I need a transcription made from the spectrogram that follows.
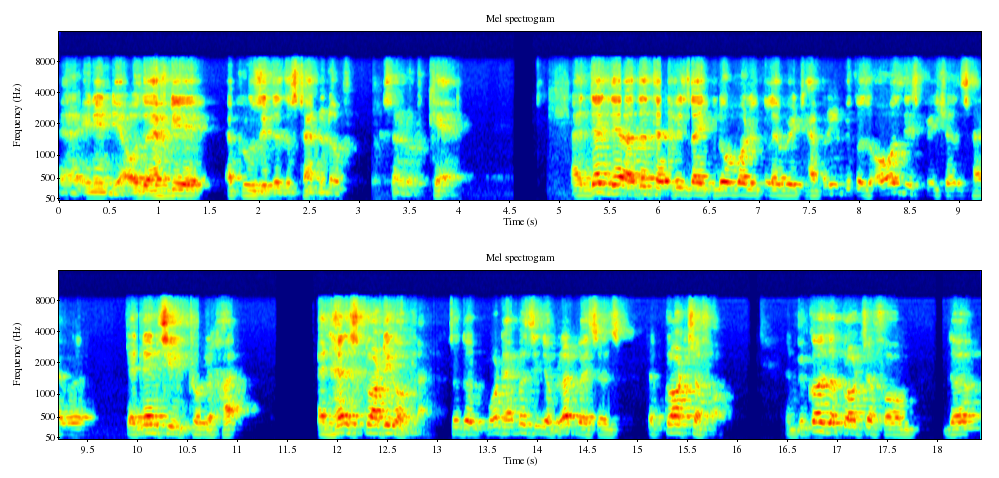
uh, in India. Although FDA approves it as the standard of standard of care. And then there are other therapies like low molecular weight heparin because all these patients have a tendency to enhance clotting of blood. So the, what happens in your blood vessels, the clots are formed. And because the clots are formed, the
